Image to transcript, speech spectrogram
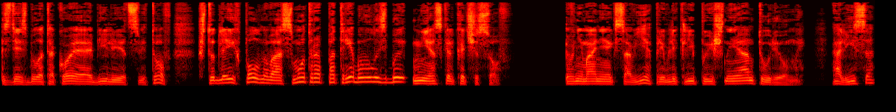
Здесь было такое обилие цветов, что для их полного осмотра потребовалось бы несколько часов. Внимание к Савье привлекли пышные антуриумы. Алиса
